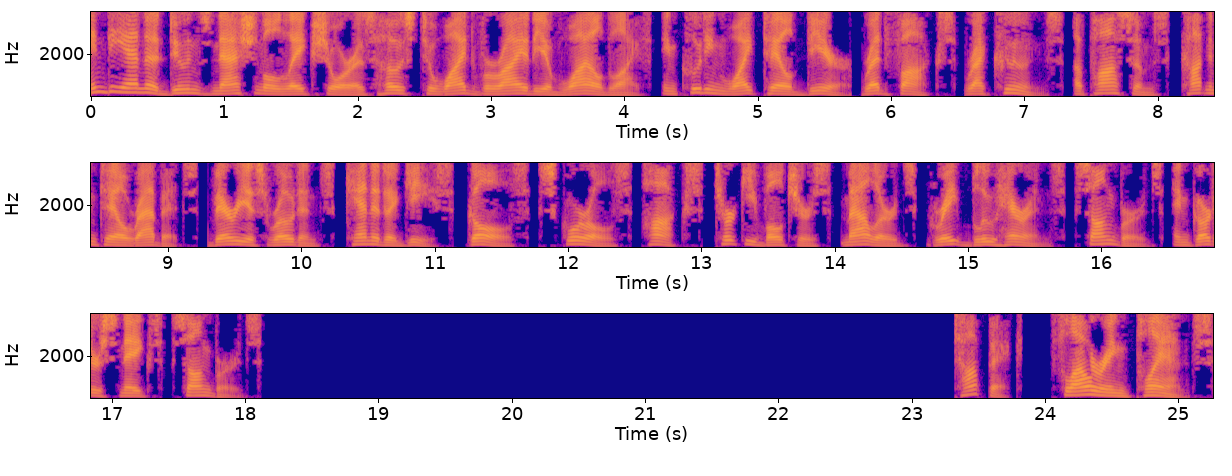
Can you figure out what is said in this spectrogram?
Indiana Dunes National Lakeshore is host to wide variety of wildlife, including white-tailed deer, red fox, raccoons, opossums, cottontail rabbits, various rodents, Canada geese, gulls, squirrels, hawks, turkey vultures, mallards, great blue herons, songbirds, and garter snakes, songbirds. Flowering plants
